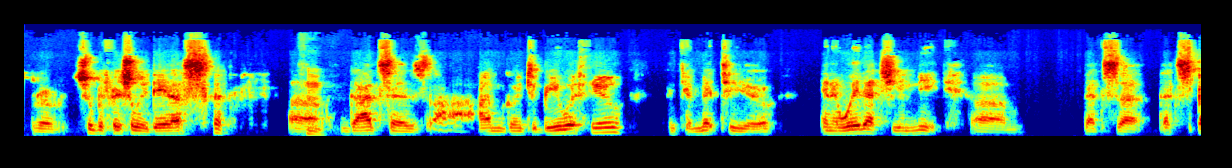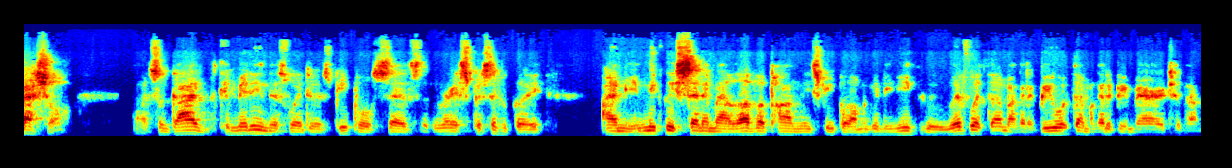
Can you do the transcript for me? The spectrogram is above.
sort of superficially date us. Uh, hmm. God says, "I'm going to be with you and commit to you in a way that's unique, um, that's uh, that's special." Uh, so God committing this way to His people says very specifically, "I'm uniquely setting my love upon these people. I'm going to uniquely live with them. I'm going to be with them. I'm going to be married to them."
